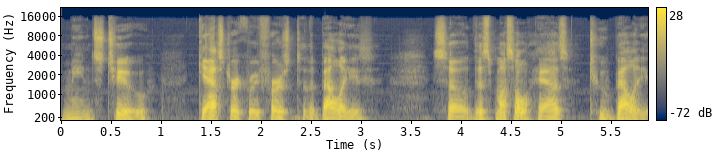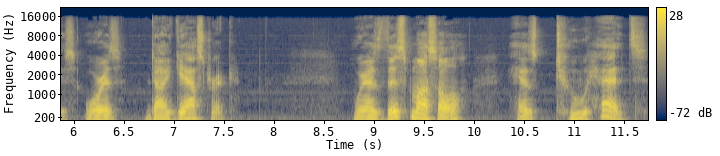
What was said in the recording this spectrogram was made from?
means two. Gastric refers to the bellies. So this muscle has two bellies, or is digastric. Whereas this muscle has two heads.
